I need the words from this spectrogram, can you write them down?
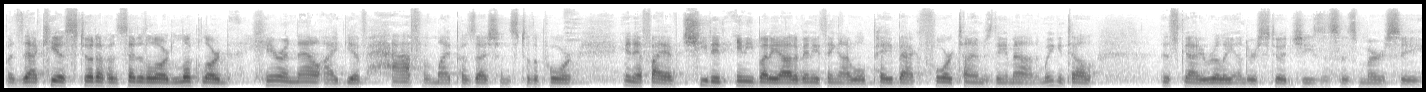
But Zacchaeus stood up and said to the Lord, Look, Lord, here and now I give half of my possessions to the poor and if I have cheated anybody out of anything, I will pay back four times the amount. And we can tell this guy really understood Jesus' mercy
